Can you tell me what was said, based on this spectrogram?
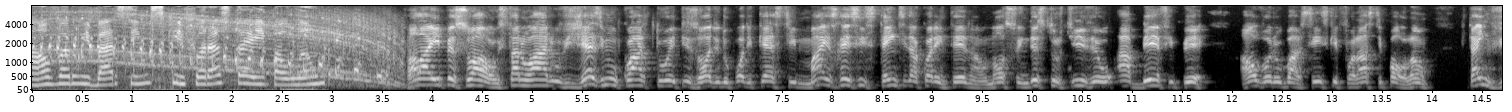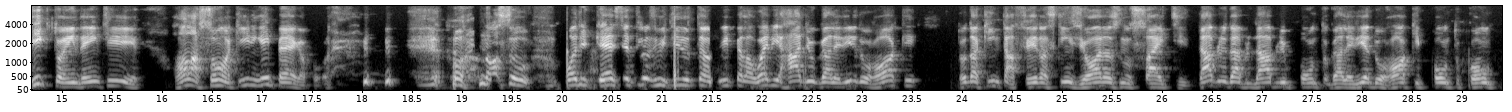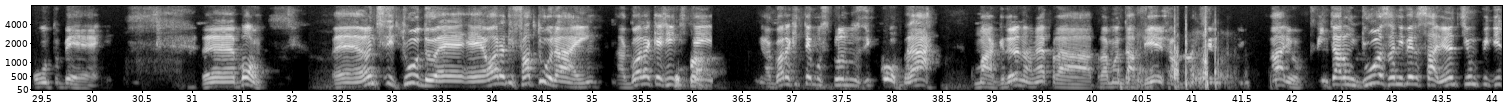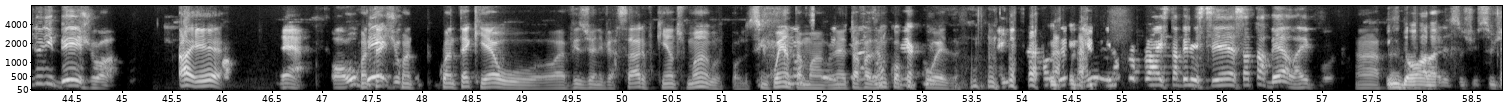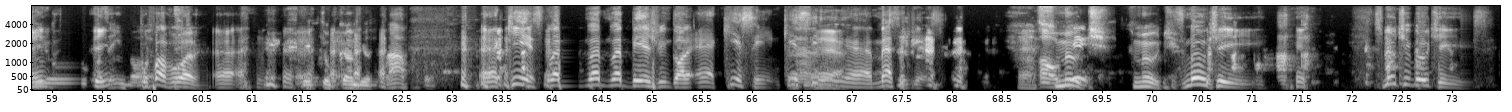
Álvaro e Barcinski, Forasta e Paulão. Fala aí, pessoal. Está no ar o 24 episódio do podcast mais resistente da quarentena, o nosso indestrutível ABFP, Álvaro Barcinski, Forasta e Paulão. Está invicto ainda, hein? Que rola som aqui e ninguém pega, pô. o nosso podcast é transmitido também pela web rádio Galeria do Rock, toda quinta-feira, às 15 horas, no site www.galeriadorock.com.br. É, bom, é, antes de tudo, é, é, hora de faturar, hein? Agora que a gente Opa. tem. Agora que temos planos de cobrar uma grana, né, para mandar beijo pintaram duas aniversariantes e um pedido de beijo, ó. Aê! É. Ó, o quanto, é beijo... é, quanto, quanto, é que é o aviso de aniversário? 500 mangos? Paulo? 50 mangos, né? Ele tá fazendo qualquer coisa. A gente tá fazendo reunião para estabelecer essa tabela aí, pô. Ah, tá. Em dólares, sugiro em, fazer em dólar. Por favor. É. que o câmbio tá, pô. É kiss, não é, não é, não é beijo em dólar, é kissing, kissing é. Uh, messages. É, oh, smooch, smooch. Smoochie. Smoochie, smoochies.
